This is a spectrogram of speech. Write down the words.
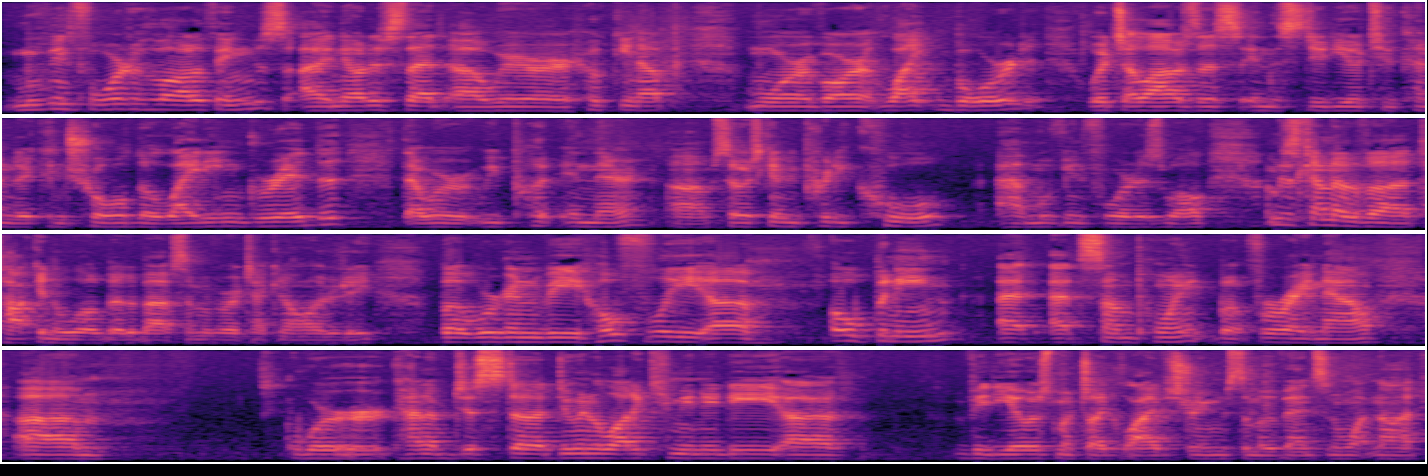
moving forward with a lot of things. I noticed that uh, we're hooking up more of our light board, which allows us in the studio to kind of control the lighting grid that we put in there. Um, so it's going to be pretty cool. Uh, moving forward as well. I'm just kind of uh, talking a little bit about some of our technology, but we're going to be hopefully uh, opening at, at some point, but for right now, um, we're kind of just uh, doing a lot of community uh, videos, much like live streams, some events and whatnot.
